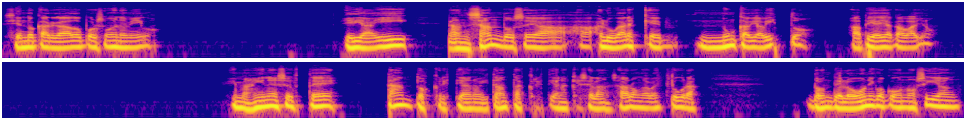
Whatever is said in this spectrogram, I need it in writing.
siendo cargado por sus enemigos. Y de ahí lanzándose a, lugares que nunca había visto, a pie y a caballo. Imagínese usted tantos cristianos y tantas cristianas que se lanzaron a aventuras donde lo único que conocían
